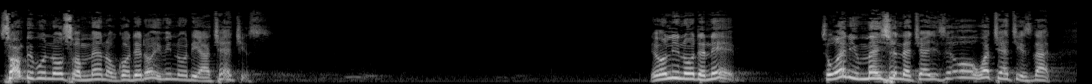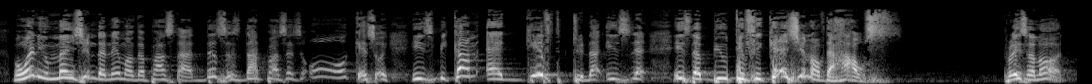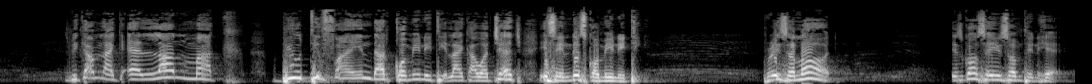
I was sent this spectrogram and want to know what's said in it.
Some people know some men of God, they don't even know they are churches. They only know the name. So when you mention the church, you say, oh, what church is that? But when you mention the name of the pastor, this is that pastor. Oh, okay. So he's become a gift to that. Is the, is the beautification of the house. Praise the Lord. It's become like a landmark beautifying that community like our church is in this community. Praise the Lord. Is God saying something here?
